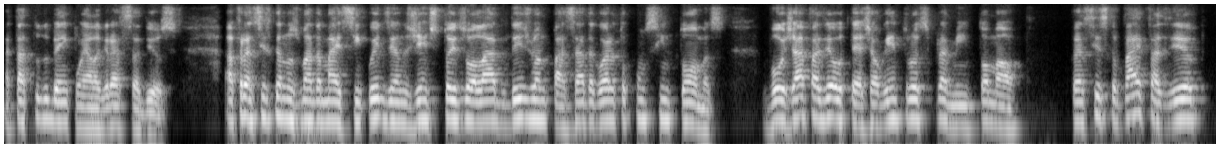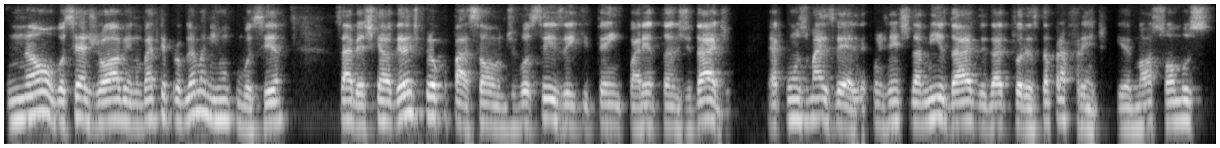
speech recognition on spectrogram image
Mas tá tudo bem com ela, graças a Deus. A Francisca nos manda mais cinco aí, dizendo: gente, estou isolado desde o ano passado, agora estou com sintomas. Vou já fazer o teste. Alguém trouxe para mim, estou mal. Francisca, vai fazer. Não, você é jovem, não vai ter problema nenhum com você. Sabe, acho que a grande preocupação de vocês aí que têm 40 anos de idade é com os mais velhos, é com gente da minha idade, da idade de Florestan para frente, porque nós somos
